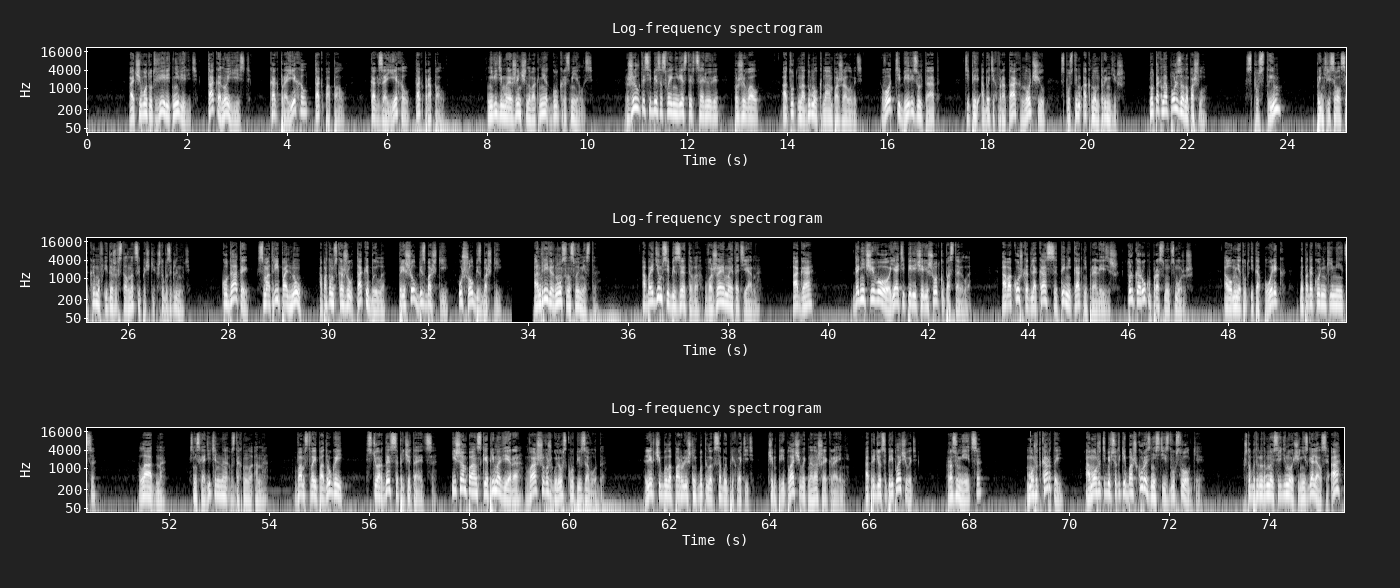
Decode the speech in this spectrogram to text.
А чего тут верить, не верить? Так оно и есть. Как проехал, так попал. Как заехал, так пропал. Невидимая женщина в окне гулко рассмеялась. Жил ты себе со своей невестой в Цареве, поживал, а тут надумал к нам пожаловать. Вот тебе результат. Теперь об этих вратах ночью с пустым окном трындишь. Ну так на пользу оно пошло. — С пустым? — поинтересовался Крымов и даже встал на цыпочки, чтобы заглянуть. — Куда ты? Смотри, пальну! А потом скажу, так и было. Пришел без башки, ушел без башки. Андрей вернулся на свое место. Обойдемся без этого, уважаемая Татьяна. Ага. Да ничего, я теперь еще решетку поставила. А в окошко для кассы ты никак не пролезешь. Только руку проснуть сможешь. А у меня тут и топорик на подоконнике имеется. Ладно, снисходительно вздохнула она. Вам с твоей подругой стюардесса причитается и шампанское «Примавера» вашего жгулевского пивзавода. Легче было пару лишних бутылок с собой прихватить, чем переплачивать на нашей окраине. А придется переплачивать? Разумеется. Может, картой? А может, тебе все-таки башку разнести из двухстволки? Чтобы ты надо мной среди ночи не изгалялся, а?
